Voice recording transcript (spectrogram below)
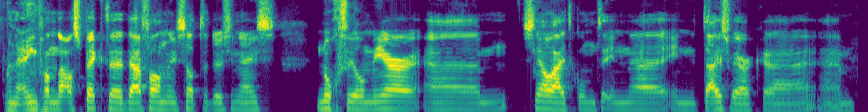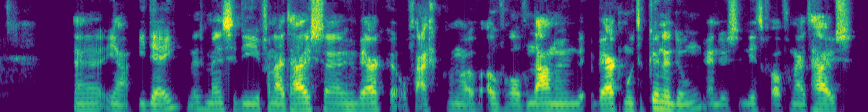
en een van de aspecten daarvan is dat er dus ineens nog veel meer um, snelheid komt in, in thuiswerk. Um, ja, idee. Dus mensen die vanuit huis hun werk, of eigenlijk van overal vandaan hun werk moeten kunnen doen. En dus in dit geval vanuit huis.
